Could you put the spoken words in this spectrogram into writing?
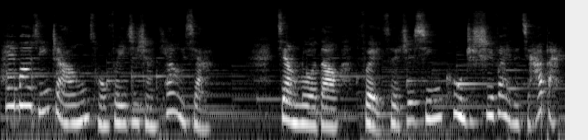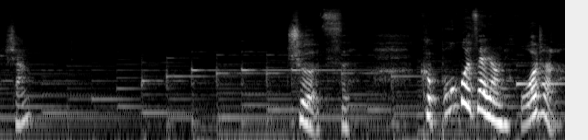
黑猫警长从飞机上跳下，降落到翡翠之星控制室外的甲板上。这次可不会再让你活着了。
